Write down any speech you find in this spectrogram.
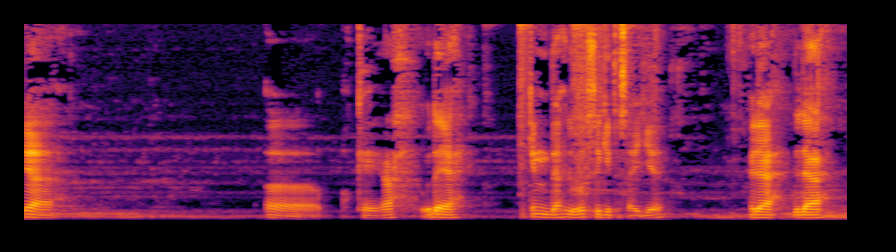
ya uh, oke okay, ah udah ya. Mungkin udah dulu segitu saja. Udah dadah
